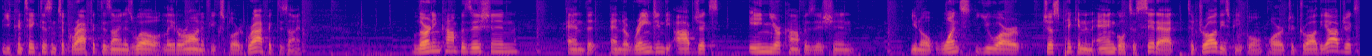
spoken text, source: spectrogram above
You can take this into graphic design as well later on if you explore graphic design. Learning composition and the, and arranging the objects in your composition, you know, once you are just picking an angle to sit at to draw these people or to draw the objects,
